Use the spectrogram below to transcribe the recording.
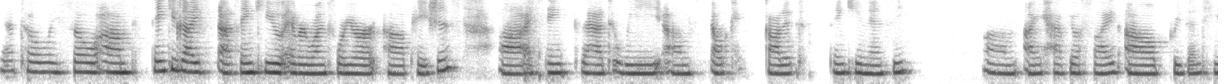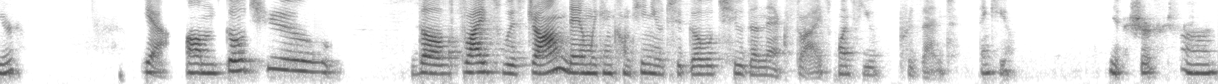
Yeah, totally. So um, thank you guys. Uh, thank you everyone for your uh, patience. Uh, I think that we, um, okay, got it. Thank you, Nancy. Um, I have your slide. I'll present here. Yeah, um, go to the slides with John, then we can continue to go to the next slides once you present. Thank you. Yeah, sure. Um,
